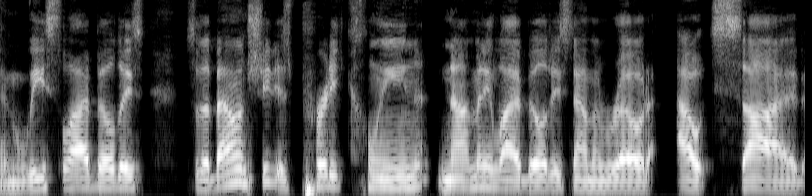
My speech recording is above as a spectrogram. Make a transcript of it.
in lease liabilities. So the balance sheet is pretty clean. Not many liabilities down the road outside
